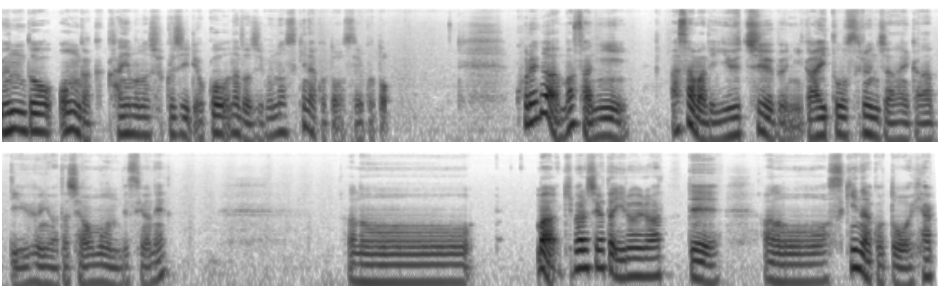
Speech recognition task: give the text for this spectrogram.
運動音楽買い物食事旅行など自分の好きなことをすることこれがまさに朝まで YouTube に該当するんじゃないかなっていうふうに私は思うんですよね。あのー、まあ気晴らし方いろいろあってあのー、好きなことを100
